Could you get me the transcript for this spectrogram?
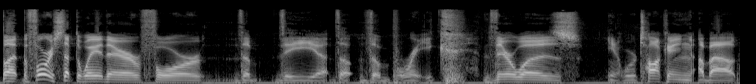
But before we stepped away there for the the uh, the the break, there was you know we are talking about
